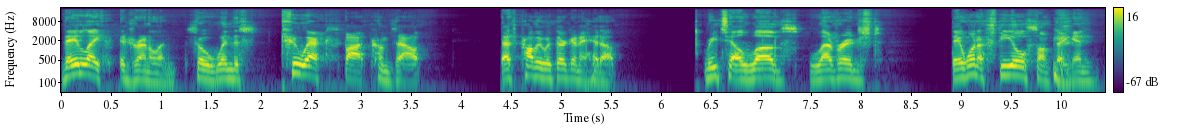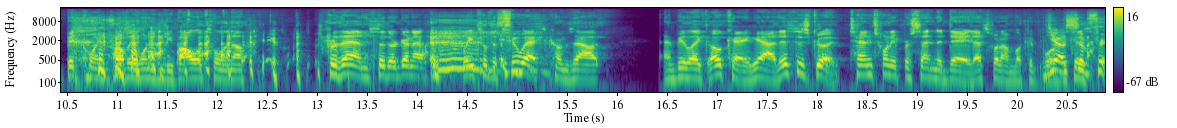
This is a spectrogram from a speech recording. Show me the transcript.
they like adrenaline. So when this 2x spot comes out, that's probably what they're going to hit up. Retail loves leveraged. They want to feel something, and Bitcoin probably won't even be volatile enough for them. So they're going to wait till the 2x comes out and be like, okay, yeah, this is good. 10, 20% in a day. That's what I'm looking for. Yeah, so for,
